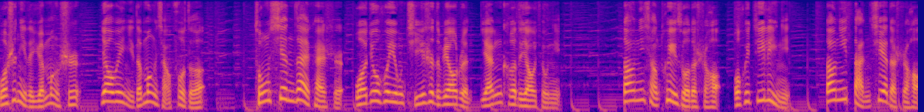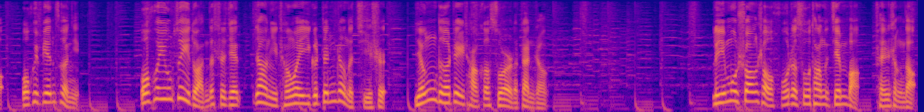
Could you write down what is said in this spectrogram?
我是你的圆梦师，要为你的梦想负责。从现在开始，我就会用骑士的标准严苛的要求你。当你想退缩的时候，我会激励你；当你胆怯的时候，我会鞭策你。我会用最短的时间让你成为一个真正的骑士，赢得这场和索尔的战争。李牧双手扶着苏汤的肩膀，沉声道。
